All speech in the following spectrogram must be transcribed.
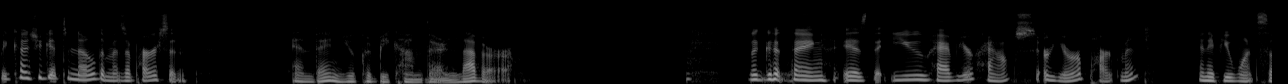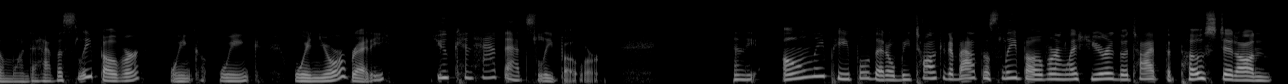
because you get to know them as a person. And then you could become their lover. The good thing is that you have your house or your apartment. And if you want someone to have a sleepover, wink, wink, when you're ready, you can have that sleepover. And the only people that'll be talking about the sleepover, unless you're the type that posted on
